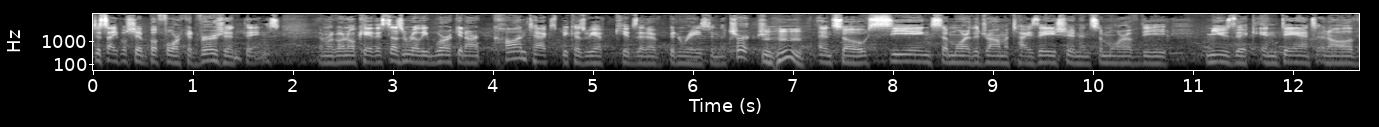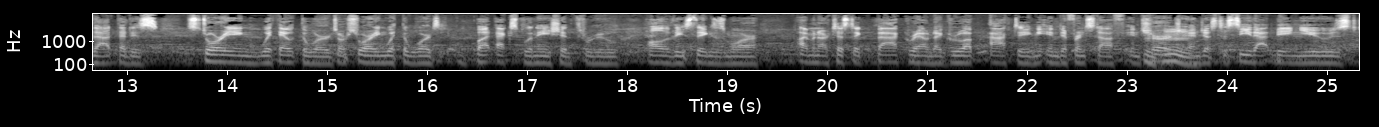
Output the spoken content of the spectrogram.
discipleship before conversion things. And we're going, okay, this doesn't really work in our context because we have kids that have been raised in the church. Mm-hmm. And so seeing some more of the dramatization and some more of the music and dance and all of that that is storying without the words or storying with the words but explanation through all of these things is more I'm an artistic background. I grew up acting in different stuff in church Mhm. and just to see that being used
